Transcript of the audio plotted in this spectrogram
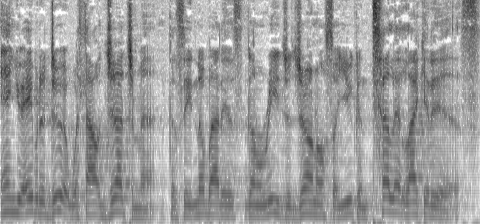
and you're able to do it without judgment. Because see, nobody is going to read your journal so you can tell it like it is.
